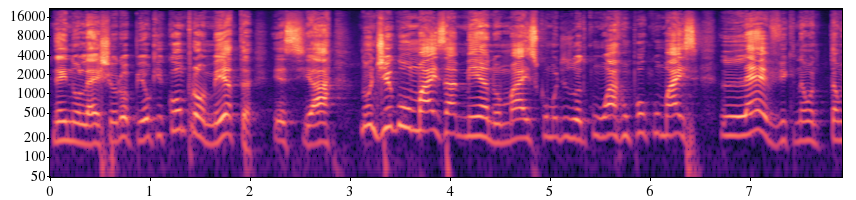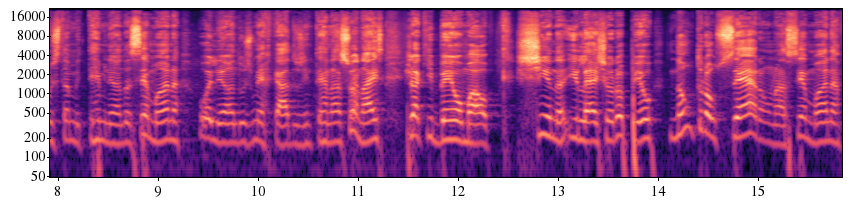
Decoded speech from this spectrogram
nem no leste europeu, que comprometa esse ar, não digo mais ameno, mas, como diz o outro, com um ar um pouco mais leve, que não estamos terminando a semana, olhando os mercados internacionais, já que, bem ou mal, China e leste europeu não trouxeram na semana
